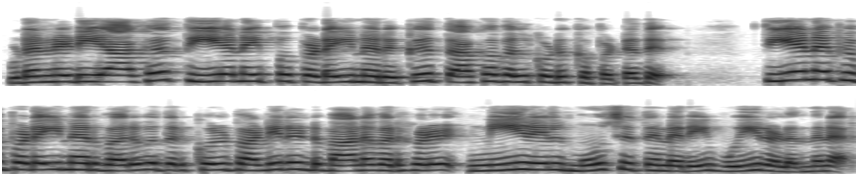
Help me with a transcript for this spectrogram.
உடனடியாக தீயணைப்பு படையினருக்கு தகவல் கொடுக்கப்பட்டது. தீயணைப்பு படையினர் வருவதற்குள் பனிரெண்டு மாணவர்கள் நீரில் மூச்சு திணறி உயிரிழந்தனர்.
